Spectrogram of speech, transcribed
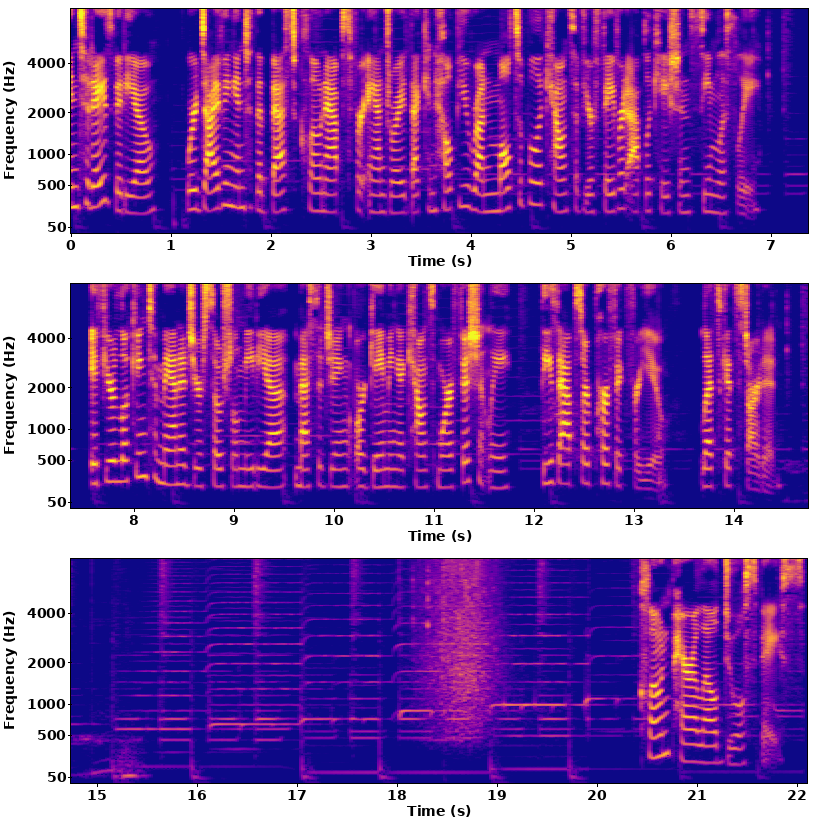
In today's video, we're diving into the best clone apps for Android that can help you run multiple accounts of your favorite applications seamlessly. If you're looking to manage your social media, messaging, or gaming accounts more efficiently, these apps are perfect for you. Let's get started. Clone Parallel Dual Space.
